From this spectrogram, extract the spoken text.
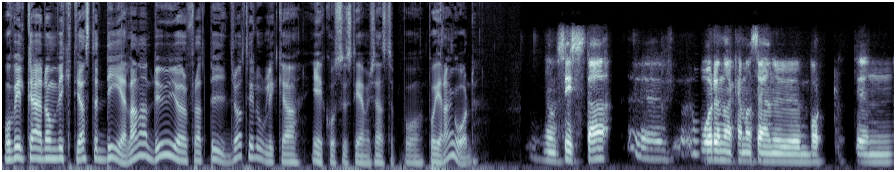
Och vilka är de viktigaste delarna du gör för att bidra till olika ekosystemtjänster på, på eran gård? De sista eh, åren kan man säga nu bort en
